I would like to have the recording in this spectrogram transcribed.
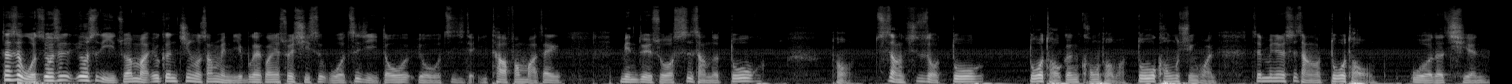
但是我又是又是理专嘛，又跟金融商品离不开关系，所以其实我自己都有自己的一套方法在面对说市场的多头，市场就是有多多头跟空头嘛，多空循环。在面对市场的多头，我的钱，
